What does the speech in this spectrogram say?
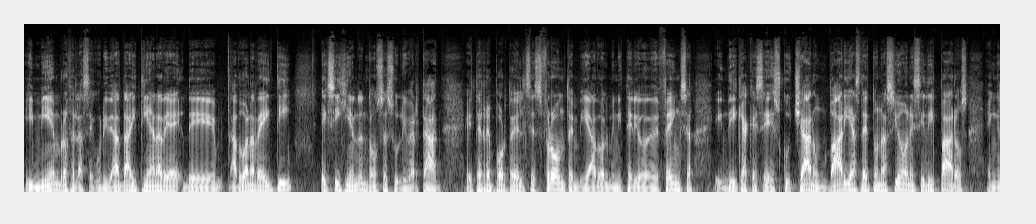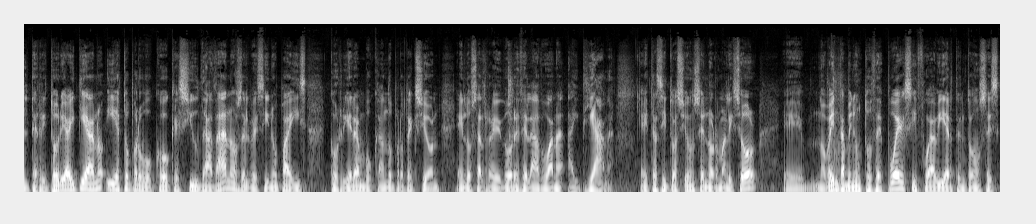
y miembros de la seguridad haitiana de aduana de Haití, exigiendo entonces su libertad. Este reporte del CESFRONT enviado al Ministerio de Defensa indica que se escucharon varias detonaciones y disparos en el territorio haitiano y esto provocó que ciudadanos del vecino país corrieran buscando protección en los alrededores de la aduana haitiana. Esta situación se normalizó 90 eh, minutos después y fue abierta entonces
